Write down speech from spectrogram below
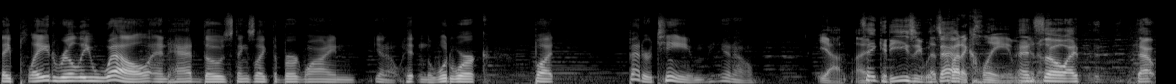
they played really well and had those things like the Bergwijn, you know, hitting the woodwork, but better team, you know, yeah. I- take it easy with that's that. That's quite a claim. you and know. so I that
